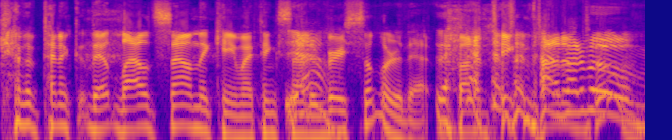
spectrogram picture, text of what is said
kind of Pentecost, that loud sound that came. I think sounded Yeah. very similar to that. Bada bing, Bada, bada, boom.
